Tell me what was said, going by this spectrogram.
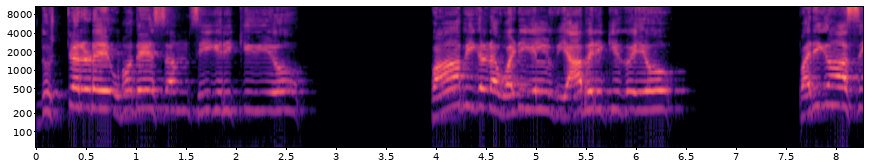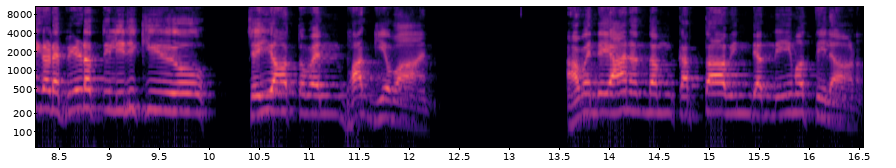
ദുഷ്ടരുടെ ഉപദേശം സ്വീകരിക്കുകയോ പാപികളുടെ വഴിയിൽ വ്യാപരിക്കുകയോ പരിഹാസികളുടെ പീഠത്തിൽ ഇരിക്കുകയോ ചെയ്യാത്തവൻ ഭാഗ്യവാൻ. അവന്റെ ആനന്ദം കർത്താവിന്റെ നിയമത്തിലാണ്.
